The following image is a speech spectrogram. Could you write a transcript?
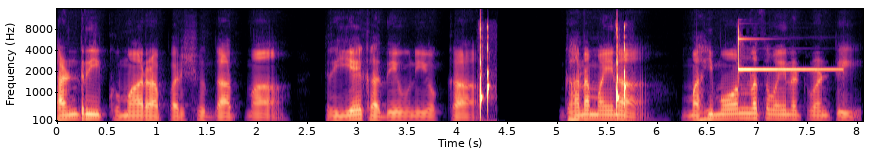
తండ్రి కుమార పరిశుద్ధాత్మ త్రియేక దేవుని యొక్క ఘనమైన మహిమోన్నతమైనటువంటి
